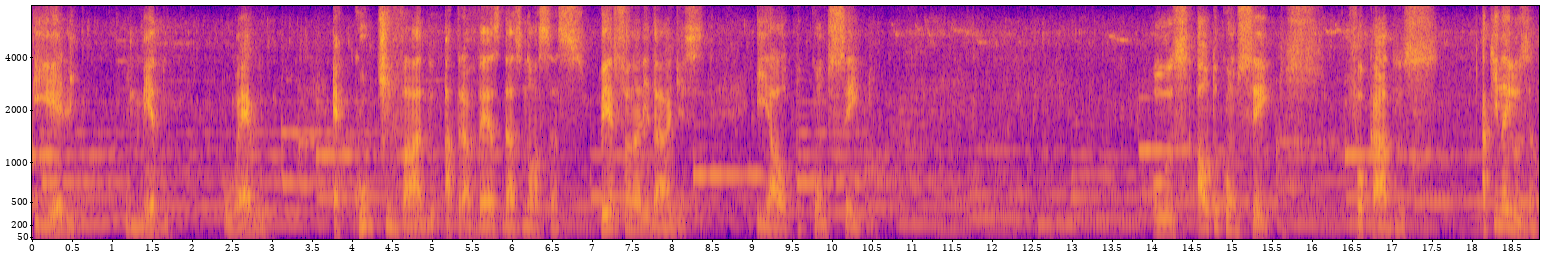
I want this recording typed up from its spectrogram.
E ele, o medo, o ego, é cultivado através das nossas personalidades e autoconceito. Os autoconceitos focados aqui na ilusão.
